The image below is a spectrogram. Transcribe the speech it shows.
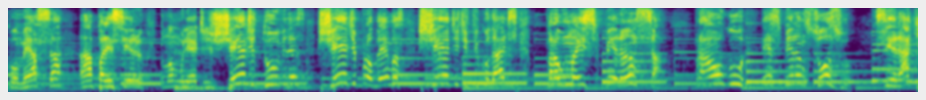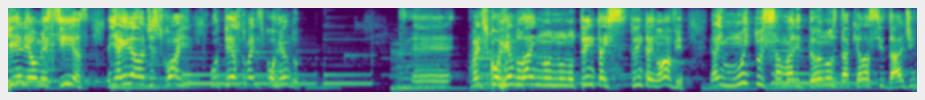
Começa a aparecer uma mulher de, cheia de dúvidas, cheia de problemas, cheia de dificuldades, para uma esperança, para algo esperançoso. Será que ele é o Messias? E aí ela discorre, o texto vai discorrendo. É, vai discorrendo lá no, no, no 30, 39, e aí muitos samaritanos daquela cidade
